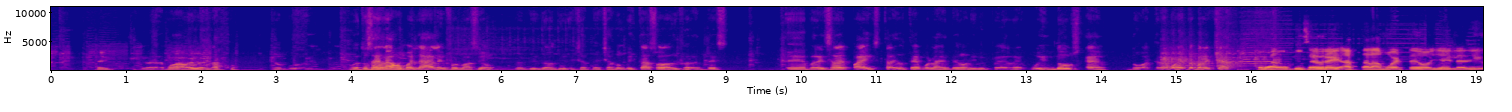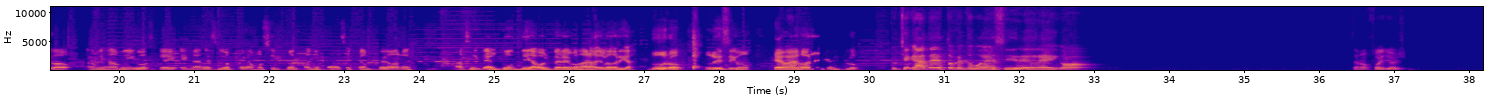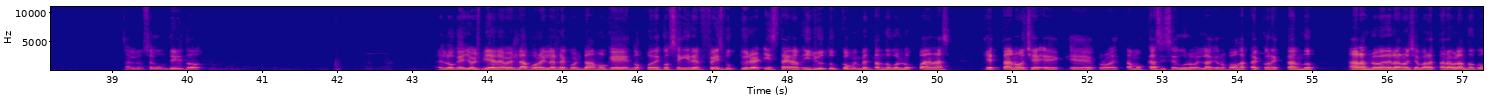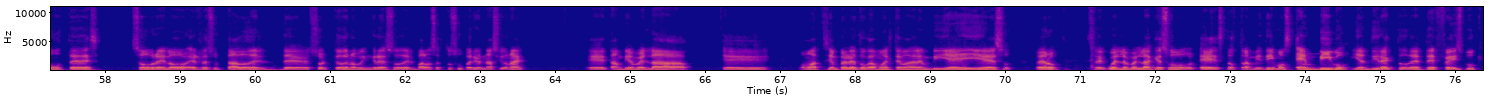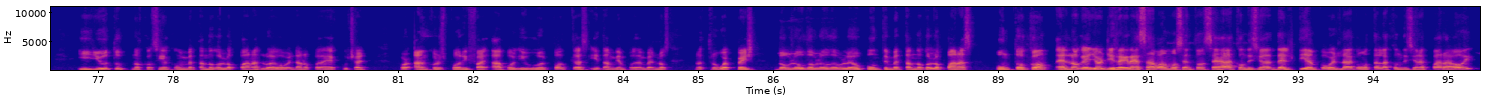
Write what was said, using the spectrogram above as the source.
Sí. Y veremos a ver, ¿verdad? Con esto cerramos, ¿verdad? La información, echando un vistazo a las diferentes eh, del país, traído usted por la gente de Oliver PR, Windows and tenemos gente por el chat. dice Drey, hasta la muerte, oye, y le digo a mis amigos que en Arecibo esperamos 50 años para ser campeones, así que algún día volveremos a la gloria. Duro, durísimo. Qué mejor ejemplo. Pues checate esto que te voy a decir de Drey. Se nos fue George. Dale un segundito. En lo que George viene, ¿verdad? Por ahí les recordamos que nos pueden conseguir en Facebook, Twitter, Instagram y YouTube como Inventando con los Panas. Que esta noche eh, eh, estamos casi seguros, ¿verdad? Que nos vamos a estar conectando a las 9 de la noche para estar hablando con ustedes sobre el resultado del, sorteo de nuevo ingreso del baloncesto superior nacional. Eh, también, ¿verdad? Eh, vamos a, siempre le tocamos el tema del NBA y eso, pero recuerden, ¿verdad? Que eso es, nos transmitimos en vivo y en directo desde Facebook y YouTube. Nos consiguen como Inventando con los Panas. Luego, ¿verdad? Nos pueden escuchar por Anchor, Spotify, Apple y Google Podcast y también pueden vernos nuestro webpage www.inventandoconlospanas.com. En lo que Georgie regresa, vamos entonces a las condiciones del tiempo, ¿verdad? ¿Cómo están las condiciones para hoy?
